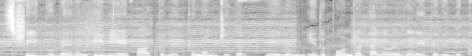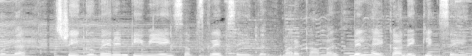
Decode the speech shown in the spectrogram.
ஸ்ரீ குபேரன் டிவியை பார்த்தமைக்கு நன்றிகள். மேலும் இது போன்ற தகவல்களை தெரிந்து கொள்ள ஸ்ரீ குபேரன் டிவியை சப்ஸ்கிரைப் செய்யுங்கள். மறக்காமல் பெல் ஐக்கானை கிளிக் செய்யுங்கள்.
